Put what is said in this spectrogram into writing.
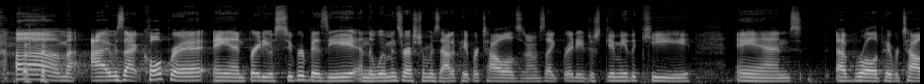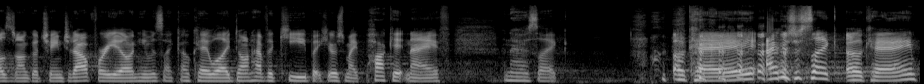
um, I was at Culprit and Brady was super busy and the women's restroom was out of paper towels and I was like, Brady, just give me the key and a roll of paper towels and I'll go change it out for you. And he was like, okay, well, I don't have the key, but here's my pocket knife. And I was like, okay. I was just like, okay.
